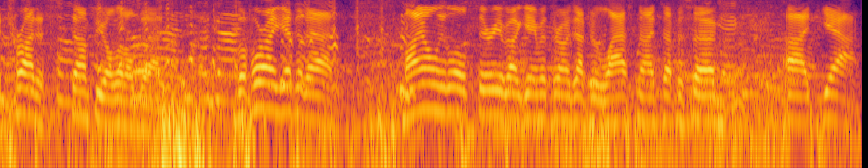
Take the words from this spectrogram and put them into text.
to try to stump you a little bit. Before I get to that, my only little theory about Game of Thrones after last night's episode, uh, yeah.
